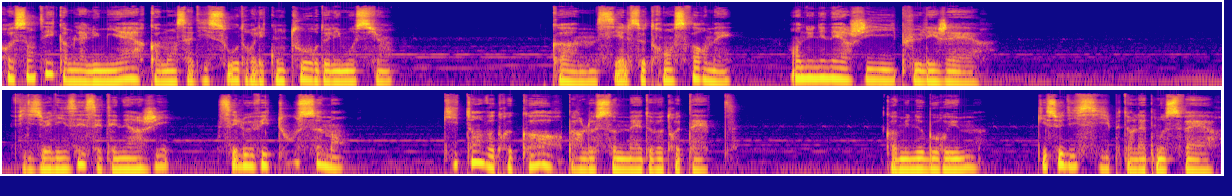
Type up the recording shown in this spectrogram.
Ressentez comme la lumière commence à dissoudre les contours de l'émotion, comme si elle se transformait en une énergie plus légère. Visualisez cette énergie s'élever doucement, quittant votre corps par le sommet de votre tête, comme une brume qui se dissipe dans l'atmosphère.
